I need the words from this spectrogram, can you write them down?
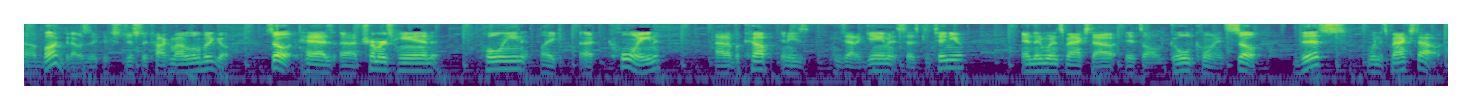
uh, bug that I was just talking about a little bit ago. So it has uh, Tremor's hand pulling like a coin out of a cup, and he's he's at a game, and it says continue. And then when it's maxed out, it's all gold coins. So this, when it's maxed out,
